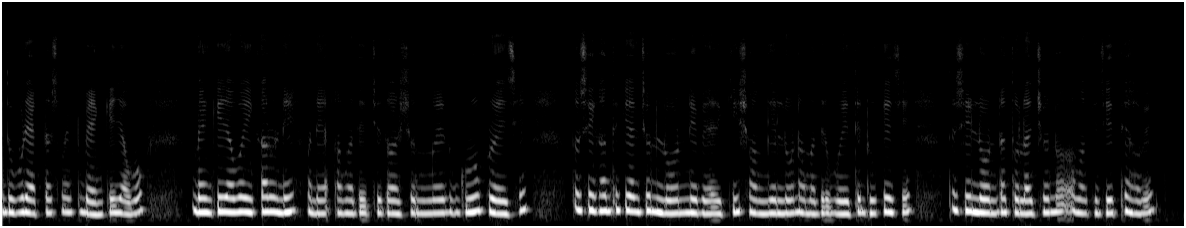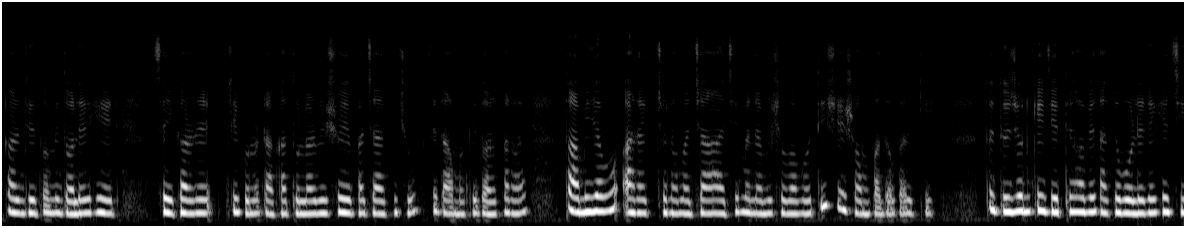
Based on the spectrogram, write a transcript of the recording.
দুপুরে একটার সময় একটু ব্যাংকে যাব। ব্যাংকে যাব এই কারণে মানে আমাদের যে দশজনের গ্রুপ রয়েছে, তো সেখান থেকে একজন লোন নেবে আর কি। সঙ্গে লোন আমাদের বইয়েতে ঢুকেছে। তো সেই লোনটা তোলার জন্য আমাকে যেতে হবে। কারণ যেহেতু আমি দলের হেড সেই কারণে যে কোনো টাকা তোলার বিষয়ে বা যা কিছু সেটা আমাকে দরকার হয়। তো আমি যাব আর একজন আমার যা আছে মানে আমি সভাপতি, সে সম্পাদক আর কি। তো দুজনকেই যেতে হবে, তাকে বলে রেখেছি।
